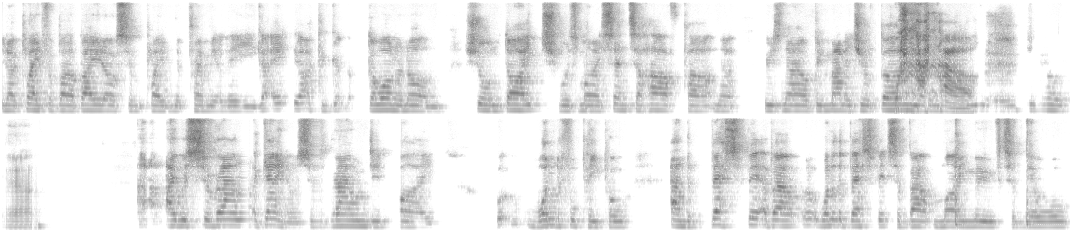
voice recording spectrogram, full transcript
you know, played for Barbados and played in the Premier League. I, I could go on and on. Sean Dyche was my centre half partner, who's now been manager of Burnley. Wow. You know, yeah. I, I was surrounded, again, I was surrounded by wonderful people and the best bit about one of the best bits about my move to Millwall,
